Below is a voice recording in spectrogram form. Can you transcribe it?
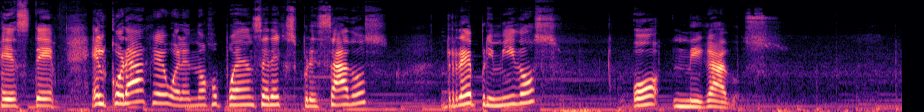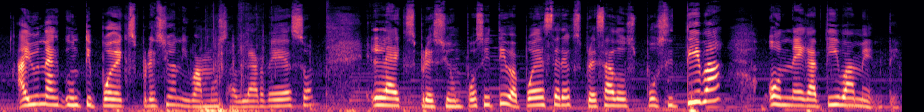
Este, el coraje o el enojo pueden ser expresados reprimidos o negados. Hay un tipo de expresión y vamos a hablar de eso. La expresión positiva puede ser expresados positiva o negativamente.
